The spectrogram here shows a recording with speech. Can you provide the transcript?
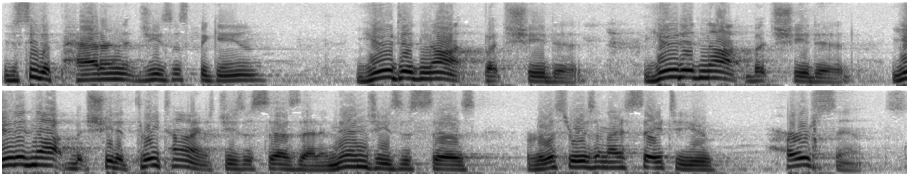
Did you see the pattern that Jesus began? You did not, but she did. You did not, but she did. You did not, but she did. Three times Jesus says that. And then Jesus says, For this reason I say to you, her sins,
